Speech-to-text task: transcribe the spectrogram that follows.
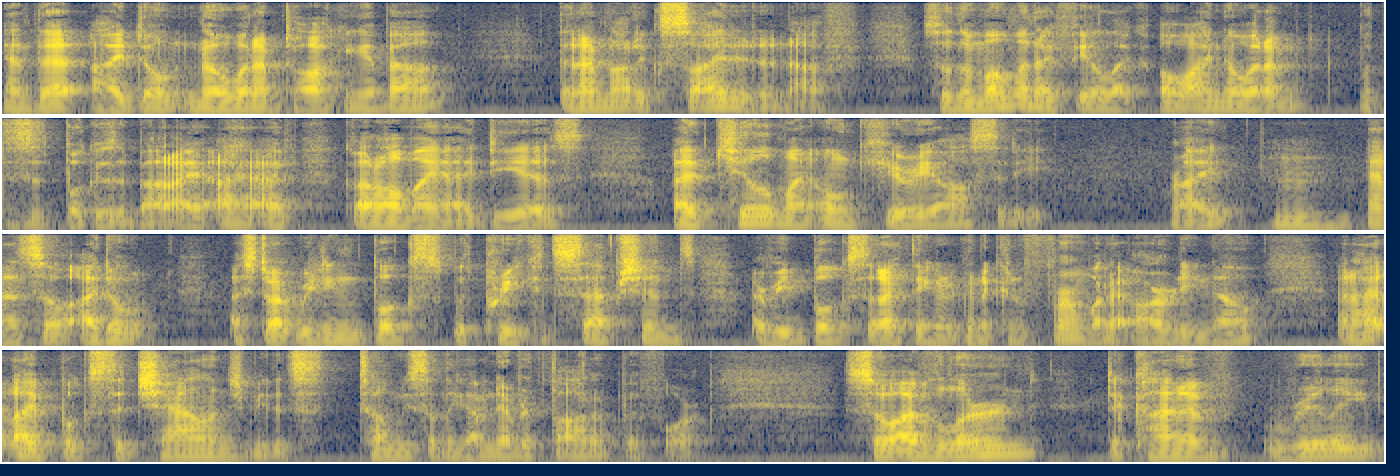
and that I don't know what I'm talking about, then I'm not excited enough. So the moment I feel like, oh, I know what I'm what this book is about, I, I I've got all my ideas, I kill my own curiosity, right? Mm. And so I don't, I start reading books with preconceptions. I read books that I think are going to confirm what I already know. And I like books that challenge me, that tell me something I've never thought of before. So I've learned to kind of really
